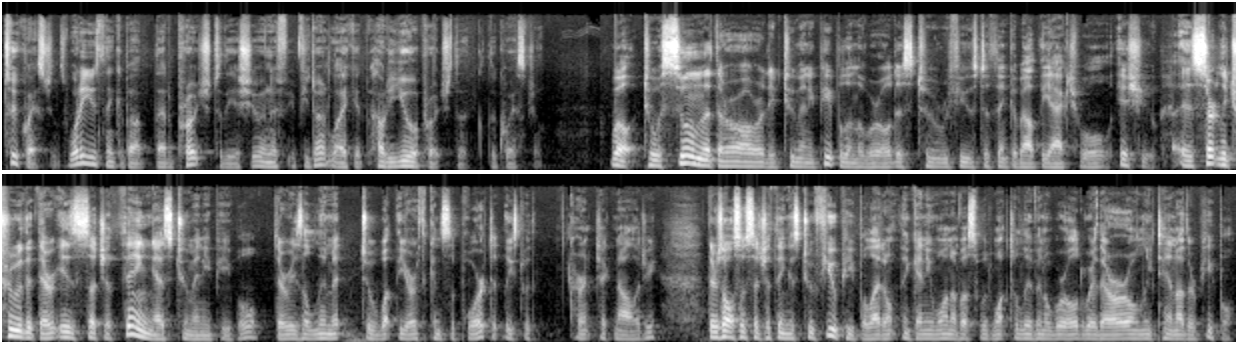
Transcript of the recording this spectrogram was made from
Two questions. What do you think about that approach to the issue? And if, if you don't like it, how do you approach the, the question? Well, to assume that there are already too many people in the world is to refuse to think about the actual issue. It's certainly true that there is such a thing as too many people. There is a limit to what the Earth can support, at least with current technology. There's also such a thing as too few people. I don't think any one of us would want to live in a world where there are only 10 other people.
